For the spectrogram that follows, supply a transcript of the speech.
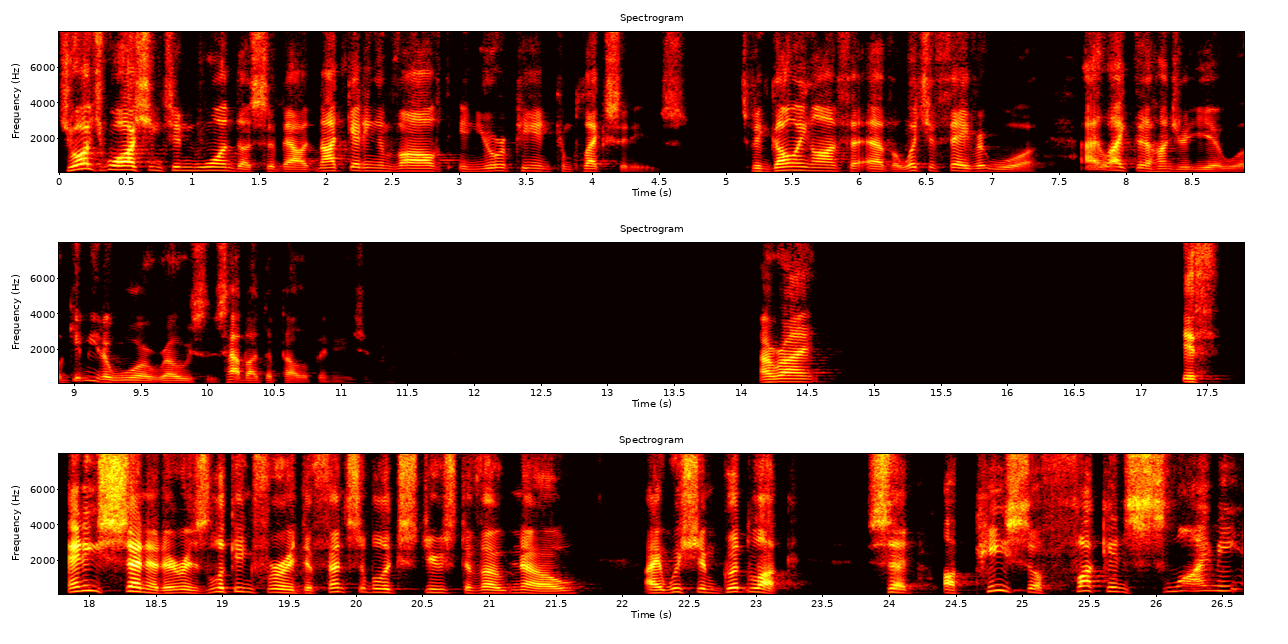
George Washington warned us about not getting involved in European complexities. It's been going on forever. What's your favorite war? I like the Hundred Year War. Give me the War of Roses. How about the Peloponnesian War? All right. If any senator is looking for a defensible excuse to vote no, I wish him good luck. Said a piece of fucking slimy,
